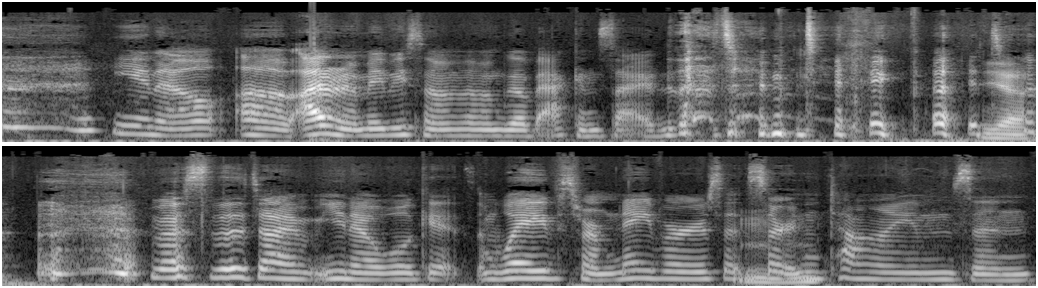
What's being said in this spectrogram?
you know, um, I don't know. Maybe some of them go back inside that time of day, but Yeah. most of the time, you know, we'll get waves from neighbors at Mhm. certain times, and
